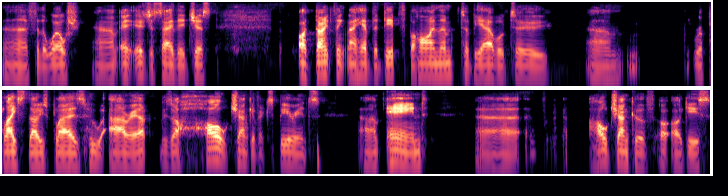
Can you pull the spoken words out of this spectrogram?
uh, for the Welsh. Um, as you say, they're just I don't think they have the depth behind them to be able to um, replace those players who are out. There's a whole chunk of experience um, and uh, a whole chunk of, I guess,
